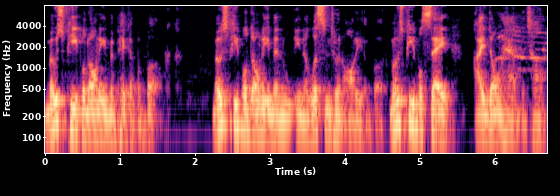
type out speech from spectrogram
Most people don't even pick up a book. Most people don't even, you know, listen to an audiobook. Most people say, I don't have the time.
